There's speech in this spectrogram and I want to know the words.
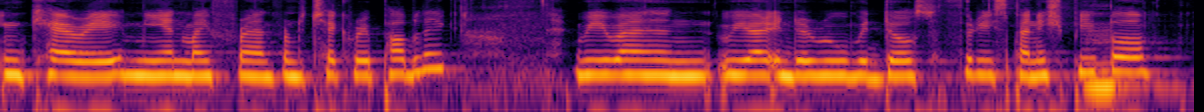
in Kerry, me and my friend from the Czech Republic, we went we were in the room with those three Spanish people. Mm-hmm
